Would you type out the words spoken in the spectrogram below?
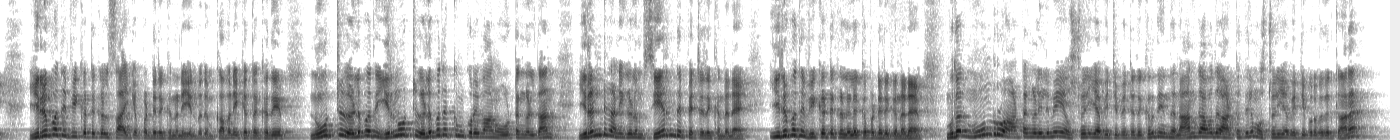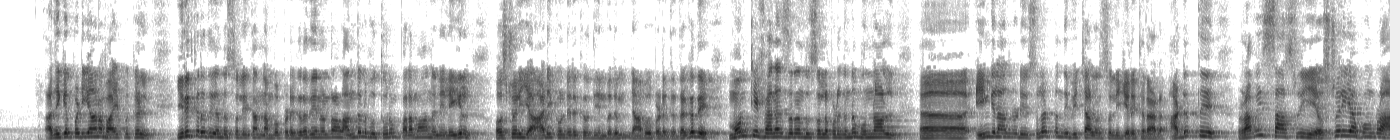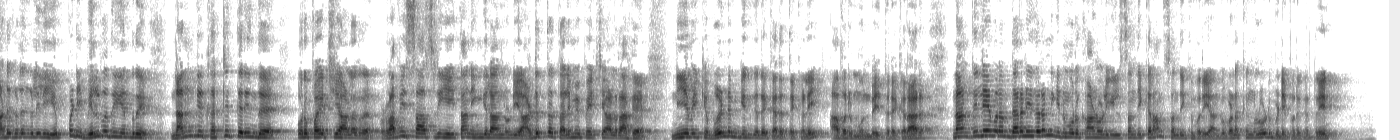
இருபது விக்கெட்டுகள் சாய்க்கப்பட்டிருக்கின்றன என்பதும் கவனிக்கத்தக்கது. நூற்று எழுபது இருநூற்று எழுபதுக்கும் குறைவான ஓட்டங்கள் தான் இரண்டு அணிகளும் சேர்ந்து பெற்றிருக்கின்றன. இருபது விக்கெட்டுகள் இழக்கப்பட்டிருக்கின்றன. முதல் மூன்று ஆட்டங்களிலுமே ஆஸ்திரேலியா வெற்றி பெற்றிருக்கிறது. இந்த நான்காவது ஆட்டத்திலும் ஆஸ்திரேலியா வெற்றி பெறுவதற்கான அதிகப்படியான வாய்ப்புகள் இருக்கிறது என்று சொல்லித்தான் நம்பப்படுகிறது. ஏனென்றால் அந்த அளவு தூரம் பலமான நிலையில் ஆஸ்திரேலியா ஆடிக்கொண்டிருக்கிறது என்பதும் ஞாபகப்படுத்தத்தக்கது. மொன்டி ஃபெனசர் என்று சொல்லப்படுகின்ற முன்னாள் இங்கிலாந்துடைய சுழற்பந்து வீச்சாளர் சொல்லி இருக்கிறார் அடுத்து ரவி சாஸ்திரியை ஆஸ்திரேலியா போன்ற ஆடுகளங்களில் எப்படி வெல்வது என்று நன்கு கற்றுத்தெரிந்த ஒரு பயிற்சியாளர் ரவி சாஸ்திரியை தான் இங்கிலாந்துடைய அடுத்த தலைமை பயிற்சியாளராக நியமிக்க வேண்டும் என்கிற கருத்துக்களை அவர் முன்வைத்திருக்கிறார். நான் தில்லைமரம் தரணிதரன். இன்னும் ஒரு காணொளியில் சந்திக்கலாம். சந்திக்கும் வரை அன்பு வணக்கங்களோடு விடைபெறுகின்றேன்.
